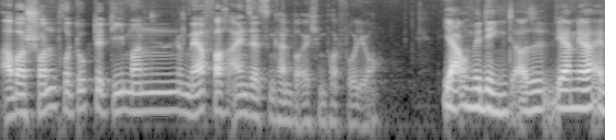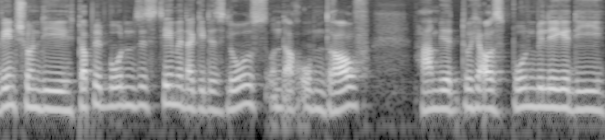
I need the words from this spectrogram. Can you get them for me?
aber schon Produkte, die man mehrfach einsetzen kann bei euch im Portfolio. Ja, unbedingt. Also wir haben ja erwähnt schon die Doppelbodensysteme, da geht es los und auch obendrauf haben wir durchaus Bodenbelege, die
